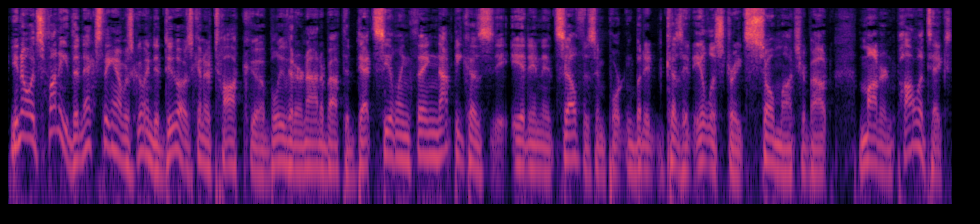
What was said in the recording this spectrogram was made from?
You know, it's funny. The next thing I was going to do, I was going to talk, uh, believe it or not, about the debt ceiling thing, not because it in itself is important, but it, because it illustrates so much about modern politics.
